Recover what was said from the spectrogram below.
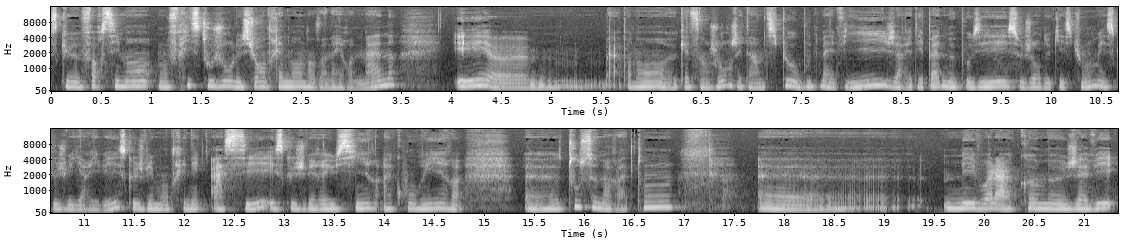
parce que forcément on frise toujours le surentraînement dans un Ironman. Et euh, bah, pendant 4-5 jours, j'étais un petit peu au bout de ma vie. J'arrêtais pas de me poser ce genre de questions. Mais est-ce que je vais y arriver? Est-ce que je vais m'entraîner assez? Est-ce que je vais réussir à courir euh, tout ce marathon? Euh, Mais voilà, comme j'avais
